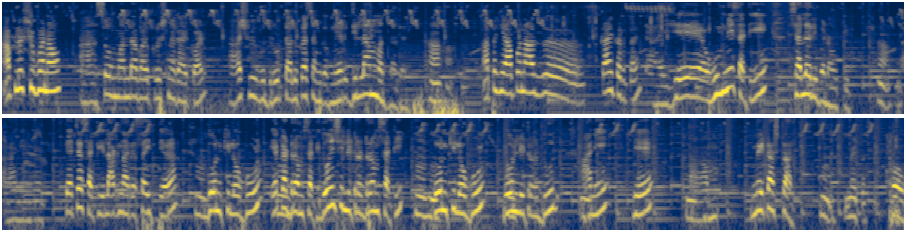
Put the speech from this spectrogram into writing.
आपलं शुभ नाव? आ, सौ मंदा बाळकृष्ण गायकवाड आश्वी बुद्रुक तालुका संगमनेर जिल्हा अहमदनगर. हां हां. आता हे आपण आज काय करताय? हे हुमणीसाठी सॅलरी बनवते. हां. आणि त्याच्यासाठी लागणारं साहित्य. दोन किलो गूळ एका. ड्रमसाठी दोनशे लिटर ड्रमसाठी. दोन किलो गूळ दोन लिटर दूध आणि हे मेटास्टाल हं, मेटस हो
